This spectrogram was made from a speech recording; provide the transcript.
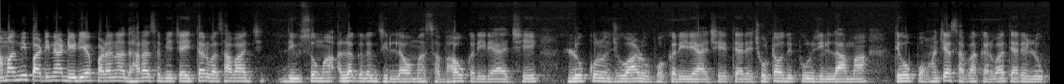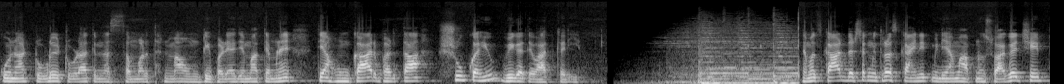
આમ આદમી પાર્ટીના ડેડિયાપાડાના ધારાસભ્ય ચૈતર વસાવા દિવસોમાં અલગ અલગ જિલ્લાઓમાં સભાઓ કરી રહ્યા છે, લોકોનો જુવાળ ઊભો કરી રહ્યા છે. ત્યારે છોટાઉદેપુર જિલ્લામાં તેઓ પહોંચ્યા સભા કરવા ત્યારે લોકોના ટોળે ટોળા તેમના સમર્થનમાં ઉમટી પડ્યા, જેમાં તેમણે ત્યાં હુંકાર ભરતા શું કહ્યું? વિગતે વાત કરીએ. નમસ્કાર દર્શક મિત્રો સ્કાયનેટ મીડિયામાં આપનું સ્વાગત છે.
